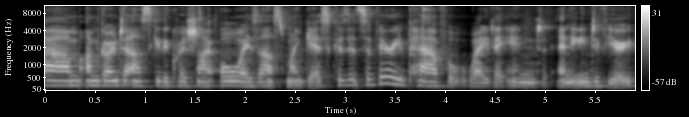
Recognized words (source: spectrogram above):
um, I'm going to ask you the question I always ask my guests because it's a very powerful way to end an interview.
